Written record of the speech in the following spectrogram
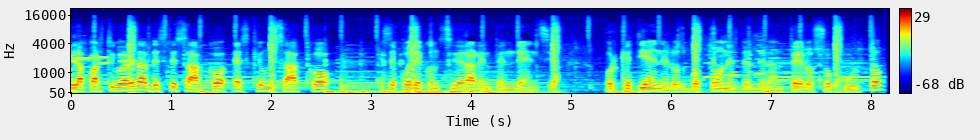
Y la particularidad de este saco es que un saco que se puede considerar en tendencia porque tiene los botones del delantero oculto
